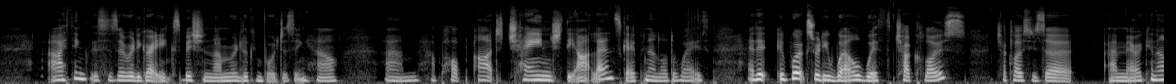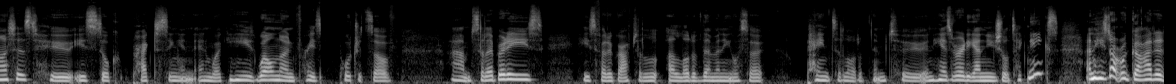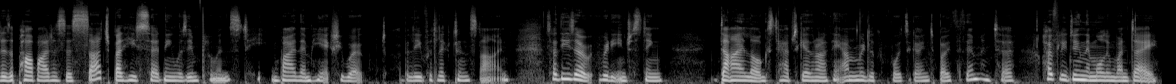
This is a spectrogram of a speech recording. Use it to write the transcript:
I think this is a really great exhibition. I'm really looking forward to seeing how um, how pop art changed the art landscape in a lot of ways. And it, it works really well with Chuck Close. Chuck Close is a American artist who is still practicing and, and working. He's well known for his portraits of um, celebrities. He's photographed a lot of them, and he also paints a lot of them too. And he has really unusual techniques. And he's not regarded as a pop artist as such, but he certainly was influenced by them. He actually worked, I believe, with Lichtenstein. So these are really interesting dialogues to have together. And I think I'm really looking forward to going to both of them and to hopefully doing them all in one day.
